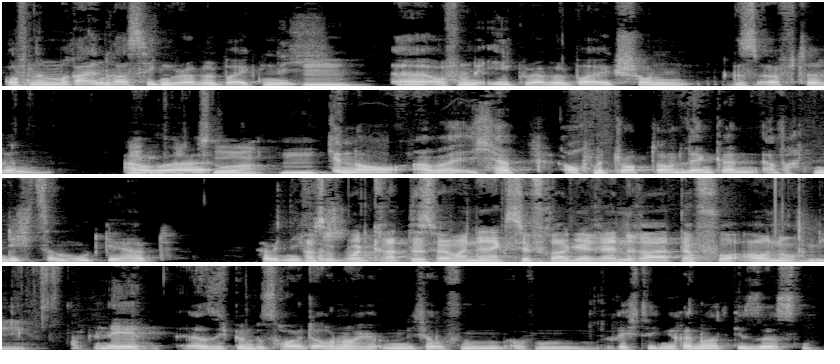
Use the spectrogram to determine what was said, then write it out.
Auf einem reinrassigen Gravelbike nicht. Hm. Äh, auf einem E-Gravelbike schon des Öfteren. Aber hm. genau, aber ich habe auch mit Dropdown-Lenkern einfach nichts am Hut gehabt. Hab ich nicht also gerade, das wäre meine nächste Frage. Rennrad davor auch noch nie? Nee, also ich bin bis heute auch noch nicht auf dem, auf dem richtigen Rennrad gesessen.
